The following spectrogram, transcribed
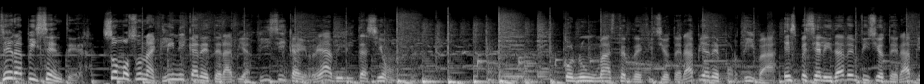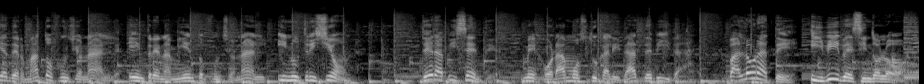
Therapy Center. Somos una clínica de terapia física y rehabilitación. Con un máster de fisioterapia deportiva, especialidad en fisioterapia dermatofuncional, entrenamiento funcional y nutrición. Therapy Center. Mejoramos tu calidad de vida. Valórate y vive sin dolor.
